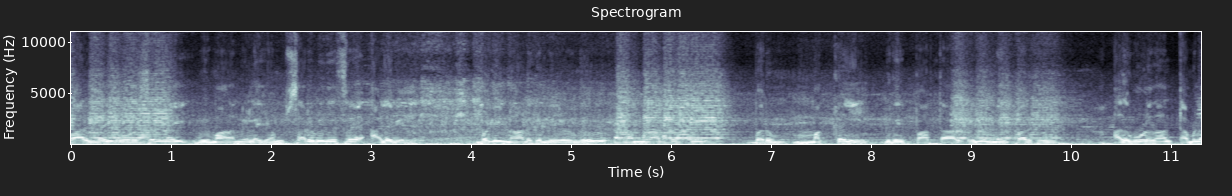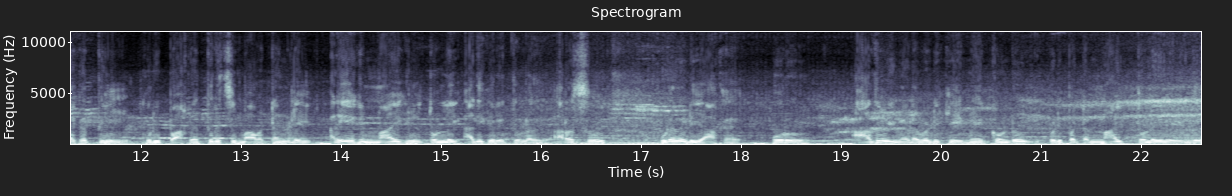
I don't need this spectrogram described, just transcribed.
பாருங்கள் ஒரு சென்னை விமான நிலையம் சர்வதேச அளவில் வெளிநாடுகளிலிருந்து நம் நாட்டுக்கு வரும் மக்கள் இதை பார்த்தால் என்ன நினைப்பார்கள்? அதுபோலதான் தமிழகத்தில் குறிப்பாக திருச்சி மாவட்டங்களில் அநேக நாய்கள் தொல்லை அதிகரித்துள்ளது. அரசு உடனடியாக ஒரு அதிரடி நடவடிக்கை மேற்கொண்டு இப்படிப்பட்ட நாய் தொல்லையிலிருந்து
